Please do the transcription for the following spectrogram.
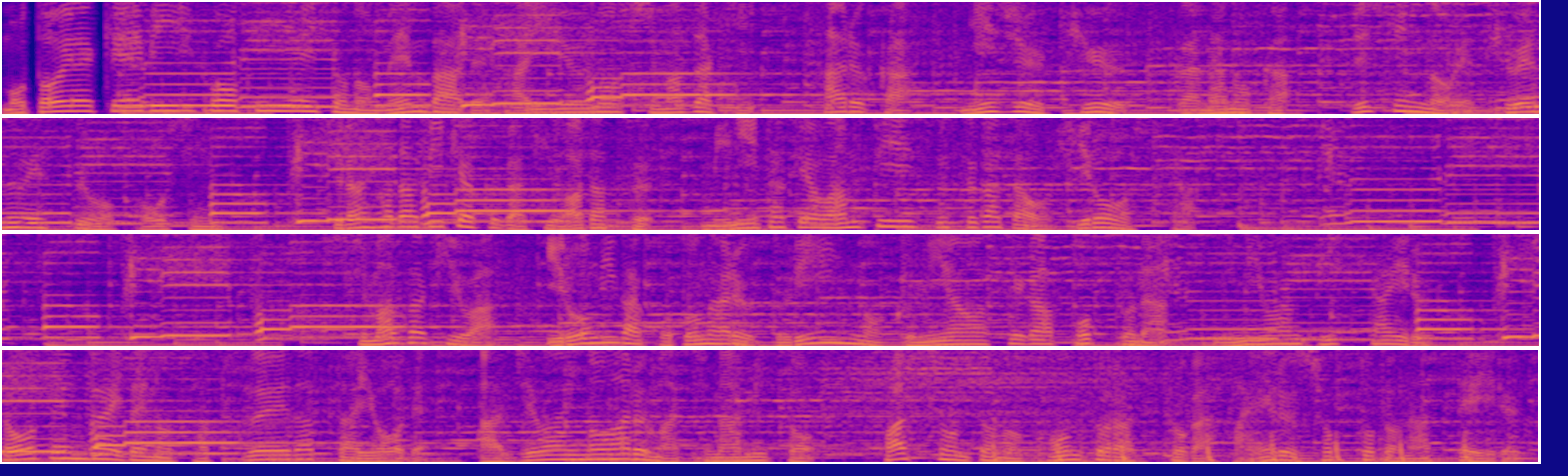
元 AKB48 のメンバーで俳優の島崎遥香29が7日、自身の SNS を更新。白肌美脚が際立つミニ丈ワンピース姿を披露した。島崎は色味が異なるグリーンの組み合わせがポップなミニワンピスタイル商店街での撮影だったようで味わいのある街並みとファッションとのコントラストが映えるショットとなっている。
